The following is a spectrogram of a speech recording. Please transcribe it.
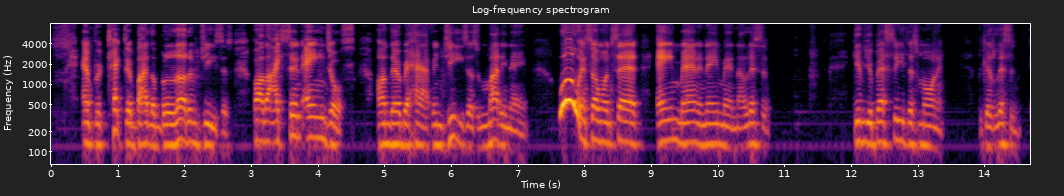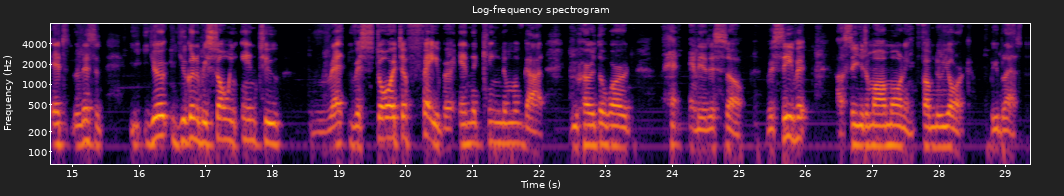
and protected by the blood of Jesus. Father, I send angels on their behalf in Jesus' mighty name. Woo! And someone said, Amen and amen. Now listen, Give your best seed this morning because listen, it's listen, you're you're going to be sowing into re- restorative favor in the kingdom of God. You heard the word, and it is so. Receive it. I'll see you tomorrow morning from New York. Be blessed.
